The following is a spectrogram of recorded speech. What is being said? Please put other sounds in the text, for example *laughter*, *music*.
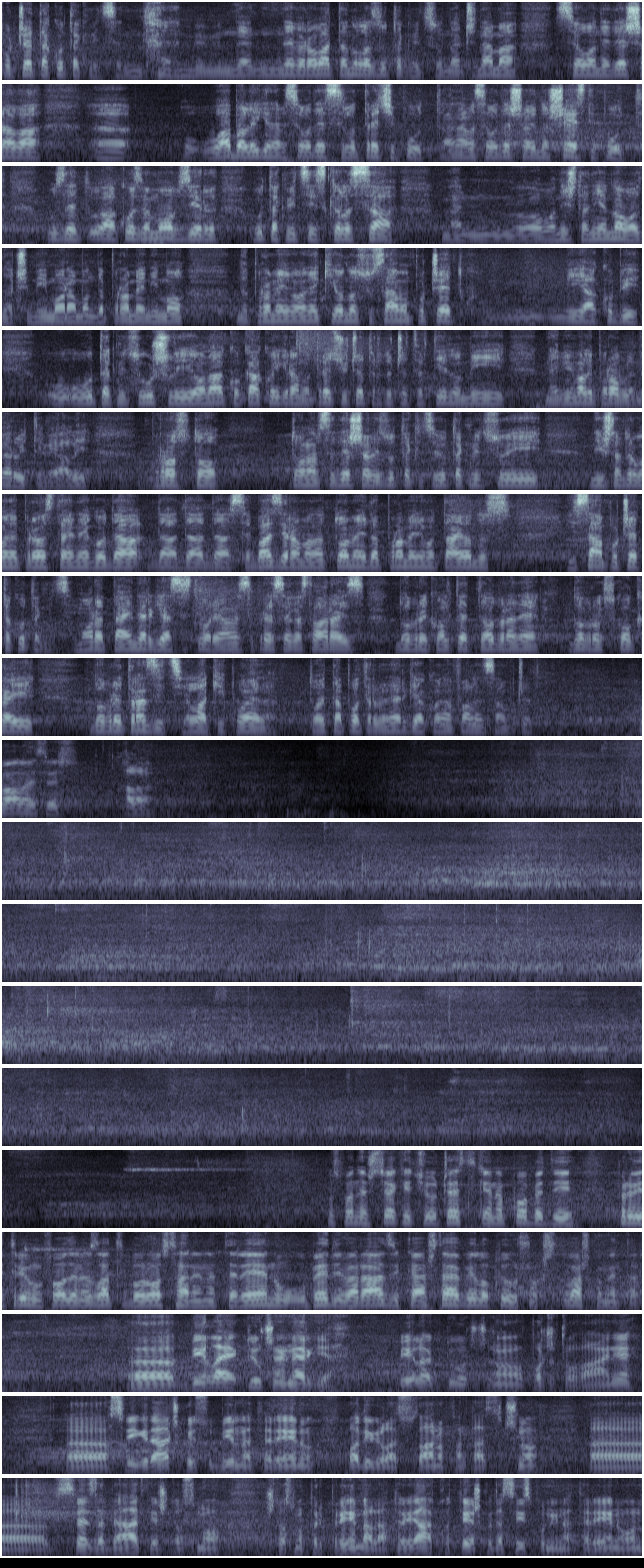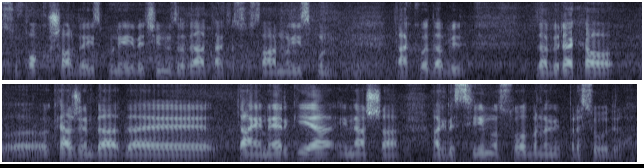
početak utakmice. *laughs* Neverovatan ulaz utakmicu. Znači, nama se ovo ne dešava u ABA ligi nam se ovo desilo treći put, a nama se ovo dešava jedno šesti put. Ako uzmemo obzir utakmice iz KLS-a, ovo ništa nije novo, znači mi moramo da promenimo, da promenimo neki odnos u samom početku. Mi ako bi u utakmicu ušli onako kako igramo treću i četvrtu četvrtinu, mi ne bi imali problem, verujte mi, ali prosto to nam se dešava iz utakmice i utakmicu i ništa drugo ne preostaje nego da, da, da, da se baziramo na tome i da promenimo taj odnos i sam početak utakmice. Mora ta energija se stvori, ona se pre svega stvara iz dobre kvalitete odbrane, dobrog skoka i dobre tranzicije, lakih pojena. To je ta potrebna energija koja nam fali na sam početak. Hvala i sreći. Hvala vam. Gospodine Šćekiću, čestike na pobedi, prvi triumf ovde na Zlatiboru ostvaren na terenu, ubedljiva razlika, šta je bilo ključno, vaš komentar? E, bila je ključna energija, bilo je ključno početovanje, E, svi igrači koji su bili na terenu odigrala su stvarno fantastično, e, sve zadatke što smo, što smo pripremali, a to je jako teško da se ispuni na terenu, oni su pokušali da ispune i većinu zadataka su stvarno ispunili. Tako da bi da bi rekao, e, kažem da, da je ta energija i naša agresivnost u odbrani presudila.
